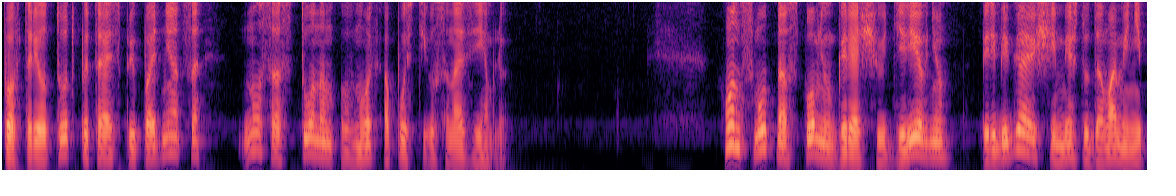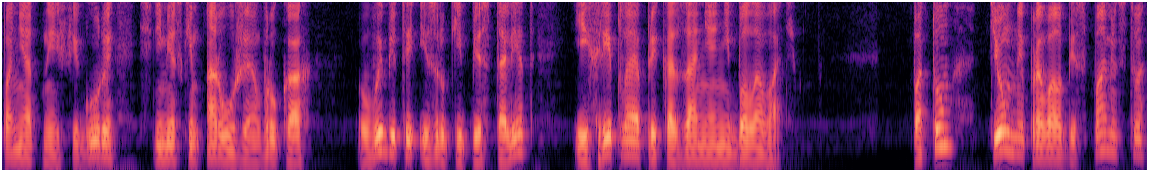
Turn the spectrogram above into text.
Повторил тот, пытаясь приподняться, но со стоном вновь опустился на землю. Он смутно вспомнил горящую деревню, перебегающие между домами непонятные фигуры с немецким оружием в руках, выбитый из руки пистолет и хриплое приказание не баловать. Потом темный провал беспамятства,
